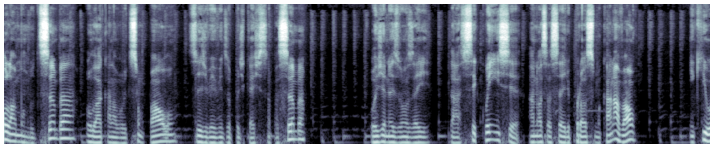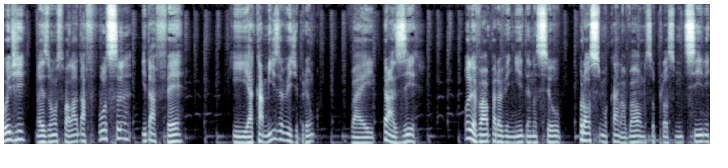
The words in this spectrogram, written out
Olá, mundo de samba. Olá, carnaval de São Paulo. Sejam bem-vindos ao podcast Sampa Samba. Hoje nós vamos aí dar sequência à nossa série Próximo Carnaval, em que hoje nós vamos falar da força e da fé que a camisa verde e branco vai trazer ou levar para a avenida no seu próximo carnaval, no seu próximo desfile.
